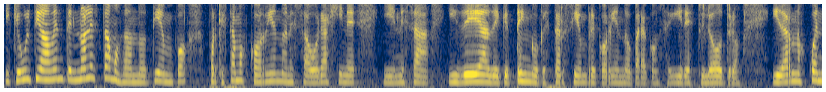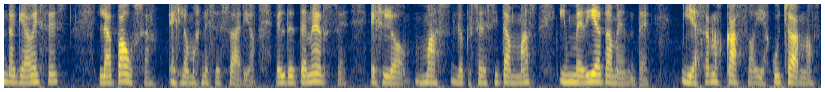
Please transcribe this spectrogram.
y que últimamente no le estamos dando tiempo porque estamos corriendo en esa vorágine y en esa idea de que tengo que estar siempre corriendo para conseguir esto y lo otro y darnos cuenta que a veces la pausa es lo más necesario, el detenerse es lo más lo que se necesita más inmediatamente y hacernos caso y escucharnos.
